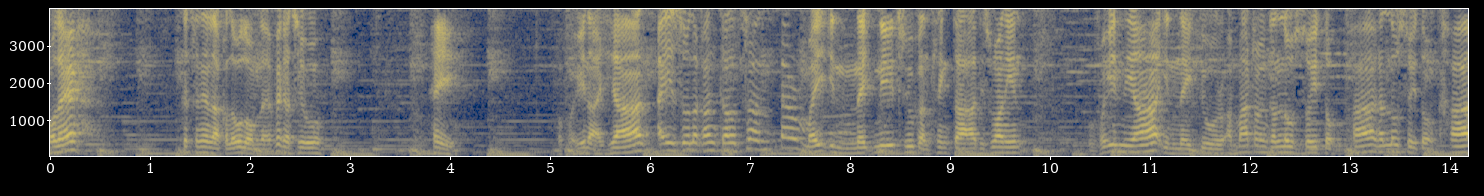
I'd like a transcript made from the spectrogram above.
ole ka chane le fe ka hey fa ina hian ai zo la kan kal chan mai in nei ni chu kan thleng ta ti chuanin fa in. In nei tur ama tang kan lo soi to kha kan lo soi to kha.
